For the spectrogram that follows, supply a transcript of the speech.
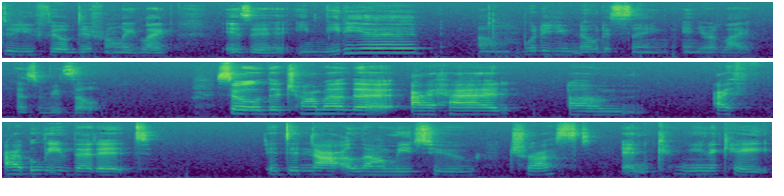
do you feel differently? Like, is it immediate? Um, what are you noticing in your life as a result? So the trauma that I had, um, I I believe that it it did not allow me to trust and communicate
